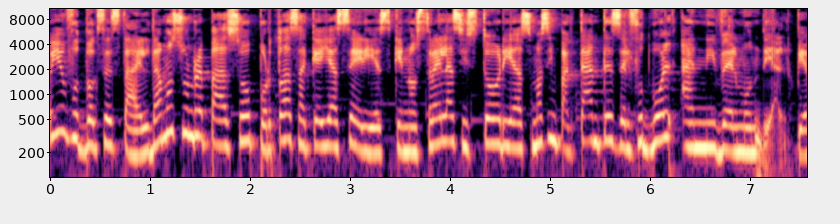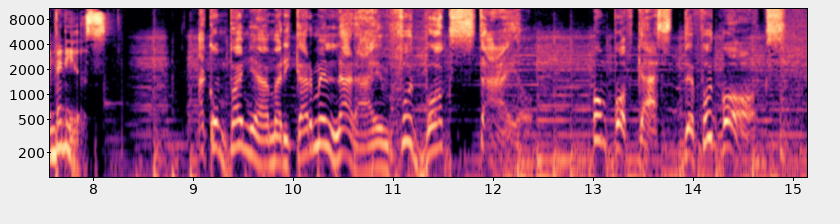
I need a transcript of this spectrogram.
Hoy en Footbox Style damos un repaso por todas aquellas series que nos trae las historias más impactantes del fútbol a nivel mundial. Bienvenidos. Acompaña a Mari Carmen Lara en Footbox Style, un podcast de Footbox.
